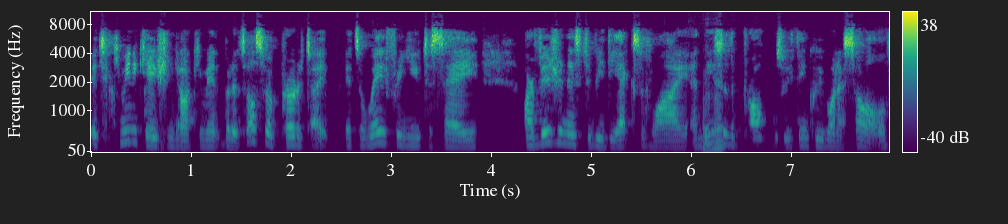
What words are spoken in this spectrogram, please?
It's a communication document, but it's also a prototype. It's a way for you to say, our vision is to be the X of Y, and mm-hmm. these are the problems we think we want to solve.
